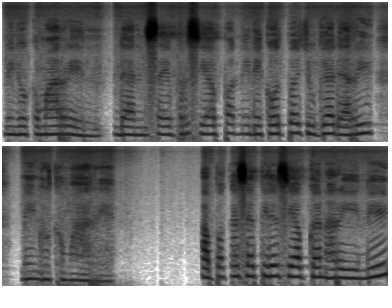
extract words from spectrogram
minggu kemarin. Dan saya persiapan ini khotbah juga dari minggu kemarin. Apakah saya tidak siapkan hari ini?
